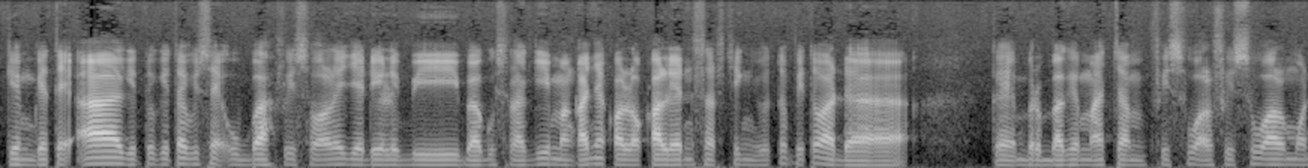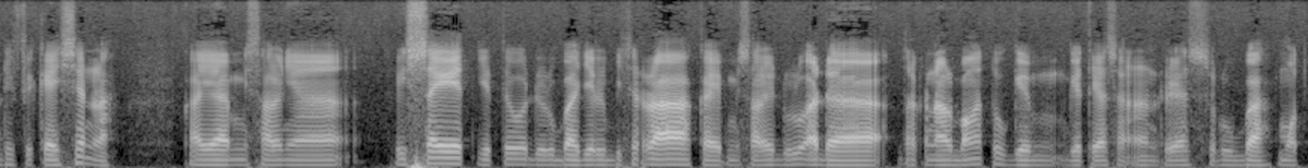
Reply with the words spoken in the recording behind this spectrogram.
game GTA gitu kita bisa ubah visualnya jadi lebih bagus lagi. Makanya kalau kalian searching YouTube itu ada kayak berbagai macam visual-visual modification lah. Kayak misalnya reset gitu dirubah jadi lebih cerah. Kayak misalnya dulu ada terkenal banget tuh game GTA San Andreas rubah mod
